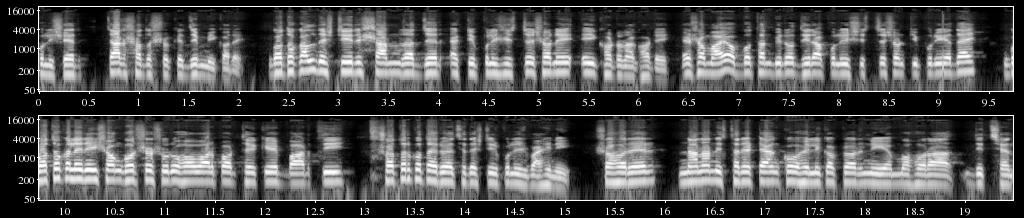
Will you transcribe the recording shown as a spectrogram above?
পুলিশের চার সদস্যকে জিম্মি করে। গতকাল দেশটির শান রাজ্যের একটি পুলিশ স্টেশনে এই ঘটনা ঘটে। এ সময় অভ্যুত্থান বিরোধীরা পুলিশ স্টেশনটি পুড়িয়ে দেয়। গতকালের এই সংঘর্ষ শুরু হওয়ার পর থেকে বাড়তি সতর্কতায় রয়েছে দেশটির পুলিশ বাহিনী। শহরের নানান স্থানে ট্যাঙ্ক ও হেলিকপ্টার নিয়ে মহড়া দিচ্ছেন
